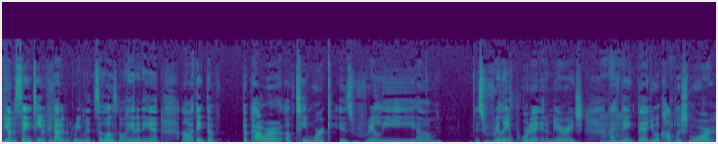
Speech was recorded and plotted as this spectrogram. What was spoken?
be on the same team if you're not in agreement. So those go hand in hand. Um, I think the the power of teamwork is really um, is really important in a marriage. I Mm-hmm. think that you accomplish more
